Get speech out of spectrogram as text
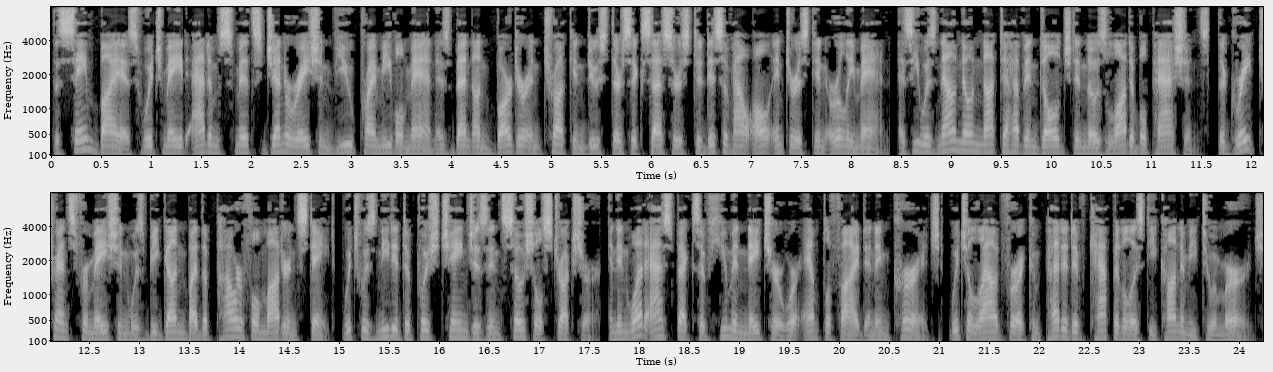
the same bias which made Adam Smith's generation view primeval man as bent on barter and truck induced their successors to disavow all interest in early man, as he was now known not to have indulged in those laudable passions. The Great Transformation was begun by the powerful modern state, which was needed to push changes in social structure, and in what aspects of human nature were amplified and encouraged, which allowed for a competitive capitalist economy to emerge.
